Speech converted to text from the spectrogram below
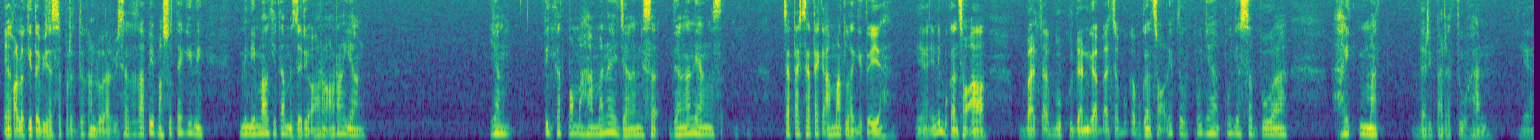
Ya kalau kita bisa seperti itu kan luar biasa. Tetapi maksudnya gini, minimal kita menjadi orang-orang yang yang tingkat pemahamannya jangan jangan yang cetek-cetek amat lah gitu ya. Ya ini bukan soal baca buku dan gak baca buku, bukan soal itu. Punya punya sebuah hikmat daripada Tuhan. Ya.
